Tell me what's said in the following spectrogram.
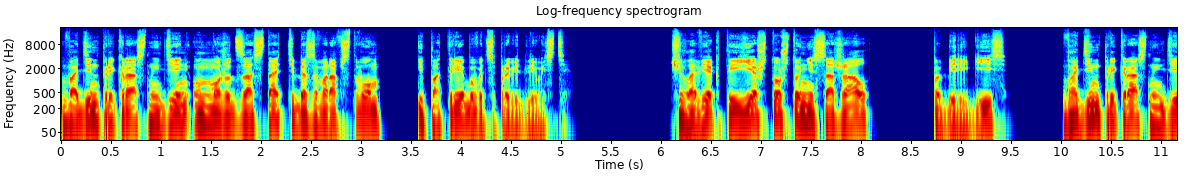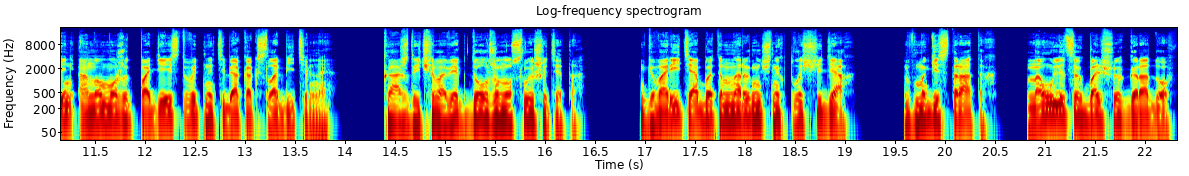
В один прекрасный день он может застать тебя за воровством и потребовать справедливости. Человек, ты ешь то, что не сажал, поберегись. В один прекрасный день оно может подействовать на тебя как слабительное. Каждый человек должен услышать это. Говорите об этом на рыночных площадях, в магистратах, на улицах больших городов.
